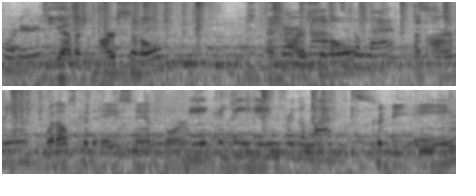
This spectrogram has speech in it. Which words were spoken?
quarters. Do you have an arsenal? An starting arsenal. to the left. An army. What else could A stand for? A could be aim for the left. Could be aim.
